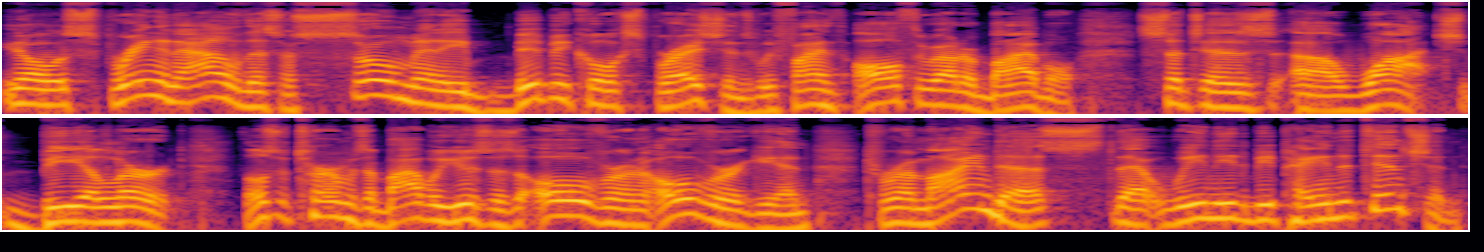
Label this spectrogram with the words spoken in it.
you know, springing out of this are so many biblical expressions we find all throughout our Bible, such as uh, watch, be alert. Those are terms the Bible uses over and over again to remind us that we need to be paying attention.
